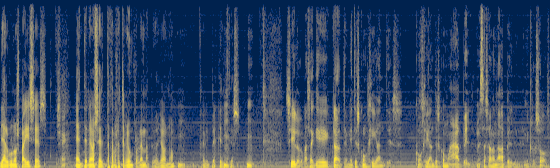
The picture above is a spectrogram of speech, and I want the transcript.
de algunos países, Sí. eh, tenemos, empezamos a tener un problema, creo yo, ¿no? Mm. Felipe, ¿qué dices? Mm. Sí, lo que pasa que, claro, te metes con gigantes. Con Sí. gigantes como Apple. Me estás hablando de Apple, Microsoft.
